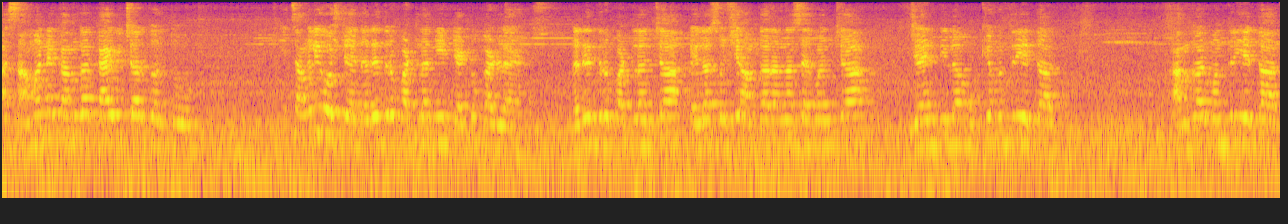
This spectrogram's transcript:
आज सामान्य कामगार काय विचार करतो? ही चांगली गोष्ट आहे. नरेंद्र पाटलांनी टॅटू काढलाय. नरेंद्र पाटलांच्या कैलासोशी आमदार अण्णासाहेबांच्या जयंतीला मुख्यमंत्री येतात. कामगार मंत्री येतात.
